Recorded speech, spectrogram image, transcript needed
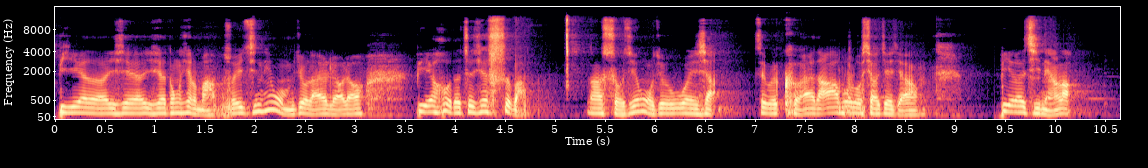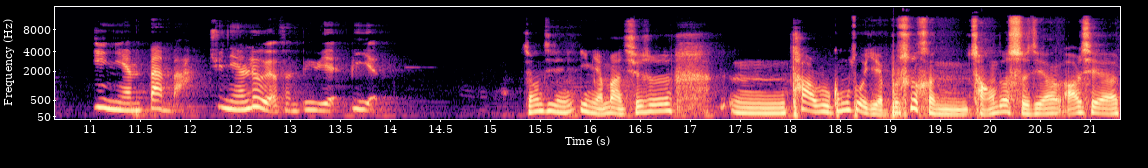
毕业的一些一些东西了嘛。所以今天我们就来聊聊毕业后的这些事吧。那首先我就问一下这位可爱的阿波罗小姐姐啊，毕业了几年了？一年半吧，去年六月份毕业毕业的。将近一年半，其实，嗯，踏入工作也不是很长的时间，而且，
